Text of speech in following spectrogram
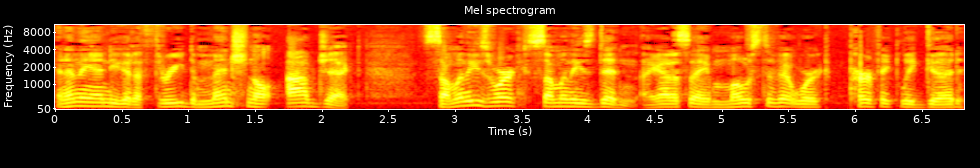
and in the end you get a three-dimensional object. Some of these worked, some of these didn't. I gotta say, most of it worked perfectly good.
